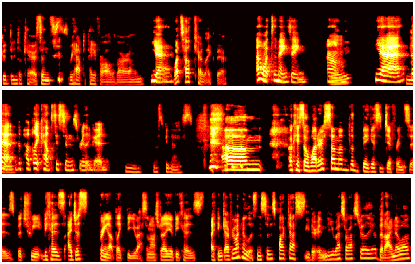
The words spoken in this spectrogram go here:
good dental care since we have to pay for all of our own. Yeah. What's healthcare like there? Oh, it's amazing. Um, really? Yeah, the Hmm. the public health system's really good. Hmm, must be nice. um okay so what are some of the biggest differences between because i just bring up like the US and Australia because I think everyone who listens to this podcast is either in the US or Australia that I know of.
